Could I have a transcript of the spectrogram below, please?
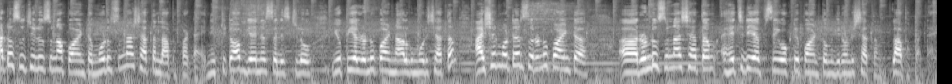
ఆటో సూచీలు సున్నా పాయింట్ మూడు సున్నా శాతం లాభపడ్డాయి. నిఫ్టీ టాప్ గెయినర్స్ లిస్టులో యూపీఎల్ రెండు పాయింట్ నాలుగు మూడు శాతం. ఐషర్ మోటార్స్ రెండు పాయింట్ రెండు సున్నా శాతం హెచ్డిఎఫ్సి ఒకటి పాయింట్ తొమ్మిది రెండు శాతం లాభపడ్డాయి.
